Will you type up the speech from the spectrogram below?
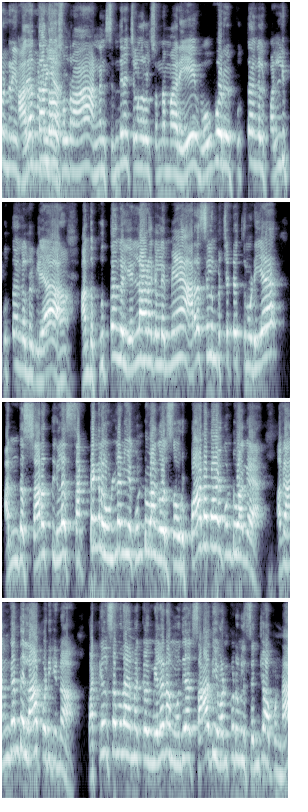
பண்றீங்க அதைத்தான் சொல்றான். அண்ணன் சிந்தனை செல்வர்கள் சொன்ன மாதிரி ஒவ்வொரு புத்தகங்கள் பள்ளி புத்தகங்கள் இருக்கு இல்லையா. அந்த புத்தகங்கள் எல்லா இடங்கள்லயுமே அரசியலமைப்பு சட்டத்தினுடைய அந்த சரத்துகளை சட்டங்களை உள்ள நீங்க கொண்டு வாங்க. ஒரு ஒரு பாடமாக கொண்டு வாங்க. அவன் அங்கிருந்து லா படிக்கணும். பட்டியல் சமுதாய மக்கள் மேல நம்ம வந்து சாதி வன்கொடுமைகளை செஞ்சோம் அப்படின்னா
